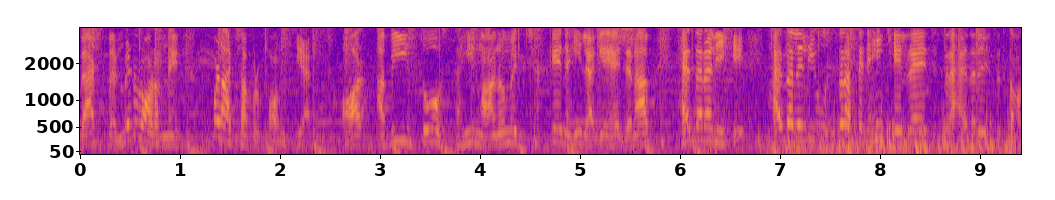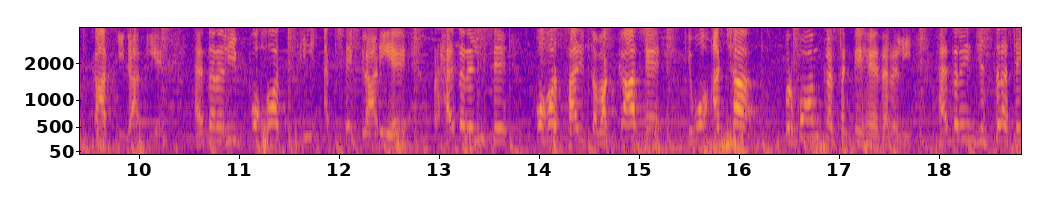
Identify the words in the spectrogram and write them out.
बैट्समैन मिडल ऑर्डर ने बड़ा अच्छा परफॉर्म किया और अभी तो सही मानों में छक्के नहीं लगे हैं जनाब हैदर अली के। हैदर अली उस तरह से नहीं खेल रहे हैं जिस तरह हैदर अली से तो की जाती है। हैदर अली बहुत ही अच्छे खिलाड़ी हैं और हैदर अली से बहुत सारी तो है कि वो अच्छा परफॉर्म कर सकते हैं हैदर अली। हैदर अली जिस तरह से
